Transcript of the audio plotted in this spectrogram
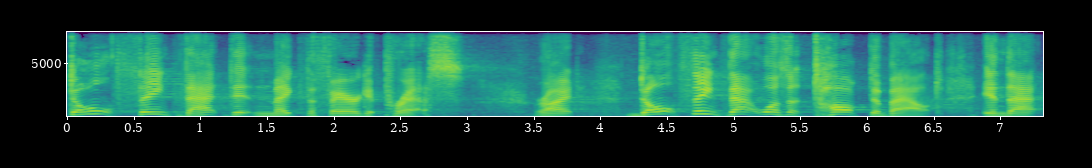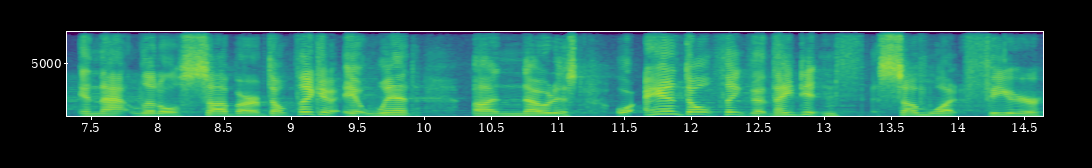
Don't think that didn't make the Farragut press, right? Don't think that wasn't talked about in that, in that little suburb. Don't think it, went unnoticed. Or, and don't think that they didn't somewhat fear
